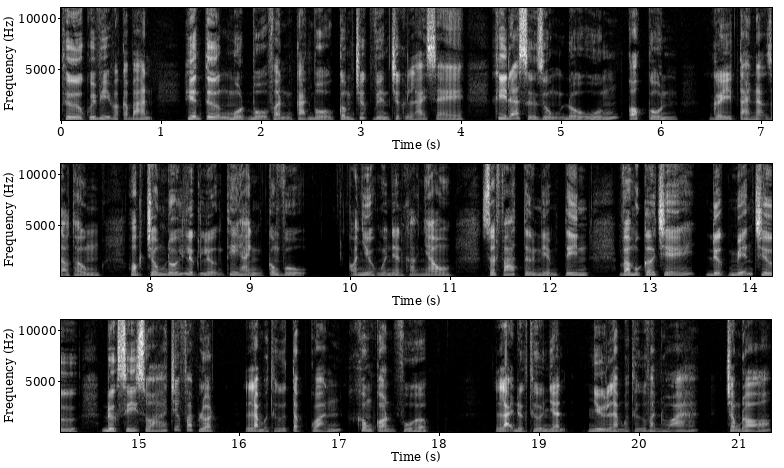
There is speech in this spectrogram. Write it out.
Thưa quý vị và các bạn, hiện tượng một bộ phận cán bộ công chức viên chức lái xe khi đã sử dụng đồ uống có cồn gây tai nạn giao thông hoặc chống đối lực lượng thi hành công vụ có nhiều nguyên nhân khác nhau, xuất phát từ niềm tin và một cơ chế được miễn trừ, được xí xóa trước pháp luật là một thứ tập quán không còn phù hợp, lại được thừa nhận như là một thứ văn hóa. Trong đó,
